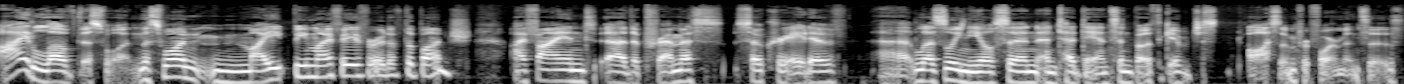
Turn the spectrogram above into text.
I love this one. This one might be my favorite of the bunch. I find uh, the premise so creative. Uh, Leslie Nielsen and Ted Danson both give just awesome performances.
